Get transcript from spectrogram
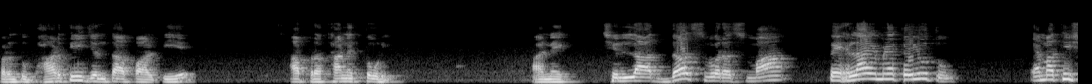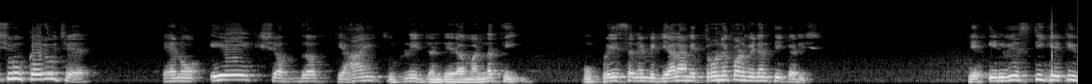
પરંતુ ભારતીય જનતા પાર્ટીએ આ પ્રથાને તોડી. અને છેલ્લા દસ વર્ષમાં પહેલા એમણે કહ્યું હતું, એમાંથી શું કર્યું છે? એનો એક શબ્દ ક્યાંય ચૂંટણી ઢંઢેરામાં નથી. હું પ્રેસ અને મીડિયાના મિત્રોને પણ વિનંતી કરીશ કે ઇન્વેસ્ટિગેટિવ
